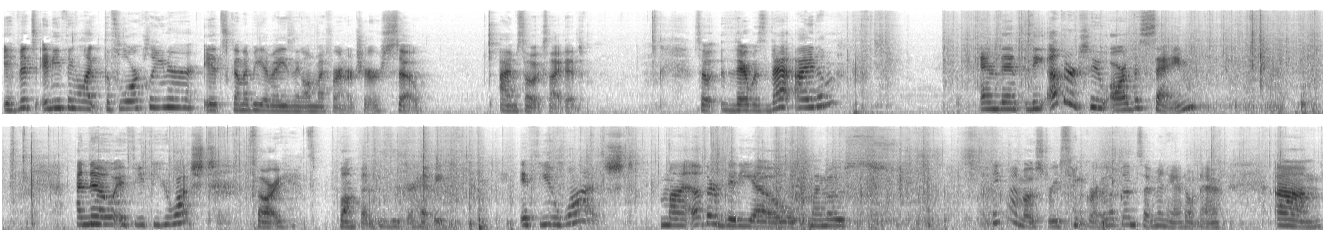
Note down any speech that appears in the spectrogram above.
if it's anything like the floor cleaner, it's to be amazing on my furniture. So I'm so excited. So there was that item. And then the other two are the same. I know if, if you watched, sorry, it's bumping because these are heavy if you watched my other video, my most, I think my most recent Grove, I've done so many, I don't know, um,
